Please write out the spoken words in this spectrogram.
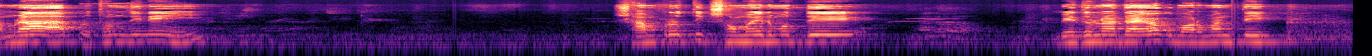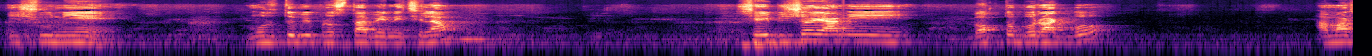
আমরা প্রথম দিনেই সাম্প্রতিক সময়ের মধ্যে বেদনাদায়ক মর্মান্তিক ইস্যু নিয়ে মুলতবি প্রস্তাব এনেছিলাম। সেই বিষয়ে আমি বক্তব্য রাখব। আমার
